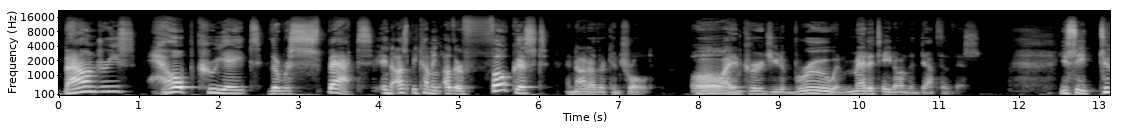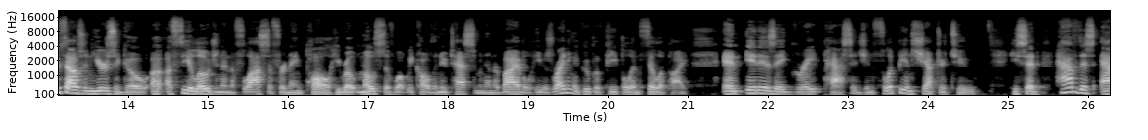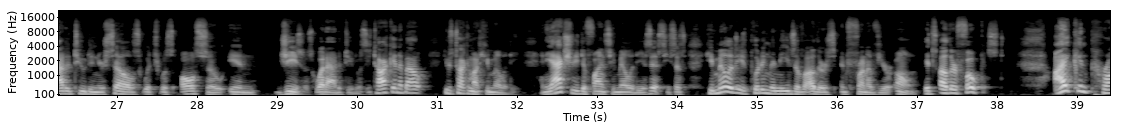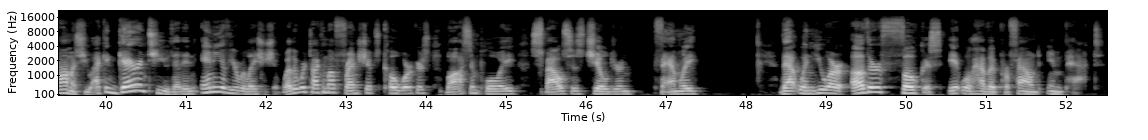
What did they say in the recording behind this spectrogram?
Boundaries help create the respect in us becoming other focused and not other controlled. Oh, I encourage you to brew and meditate on the depth of this. You see, 2,000 years ago, a, a, theologian and a philosopher named Paul, he wrote most of what we call the New Testament in our Bible. He was writing a group of people in Philippi, and it is a great passage. In Philippians chapter 2, he said, Have this attitude in yourselves, which was also in Jesus. What attitude was he talking about? He was talking about humility. And he actually defines humility as this He says, Humility is putting the needs of others in front of your own, it's other focused. I can promise you, I can guarantee you that in any of your relationship, whether we're talking about friendships, coworkers, boss, employee, spouses, children, family, that when you are other focused, it will have a profound impact.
